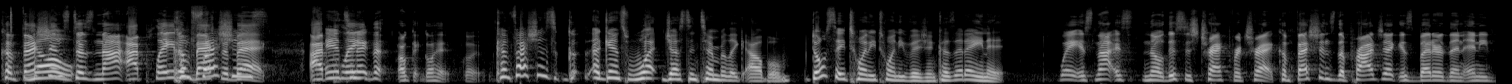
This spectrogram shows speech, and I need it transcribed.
Confessions No. does not. I played them back to back. I played the. Okay, go ahead. Go ahead. Confessions g- against what Justin Timberlake album? Don't say 2020 Vision because it ain't it. Wait, it's not. It's no. This is track for track. Confessions, the project is better than any.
